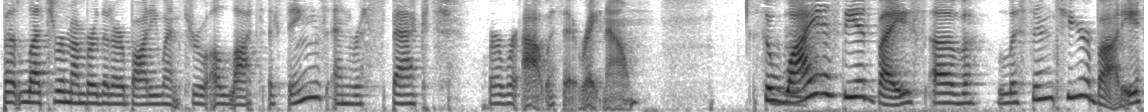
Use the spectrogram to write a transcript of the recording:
But let's remember that our body went through a lot of things and respect where we're at with it right now. So, mm-hmm. why is the advice of listen to your body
